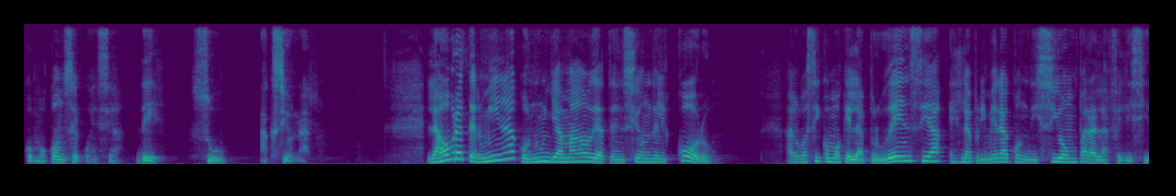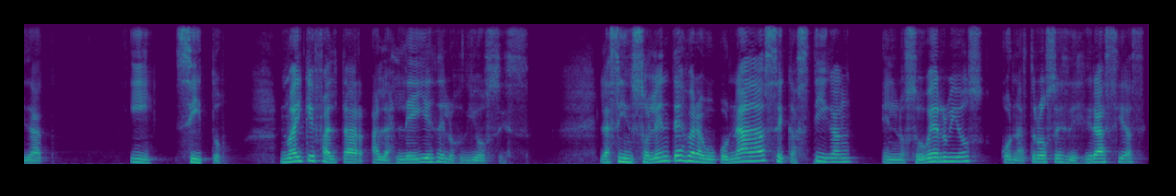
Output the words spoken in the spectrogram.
como consecuencia de su accionar. La obra termina con un llamado de atención del coro, algo así como que la prudencia es la primera condición para la felicidad. Y, cito, no hay que faltar a las leyes de los dioses. Las insolentes bravuconadas se castigan en los soberbios con atroces desgracias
